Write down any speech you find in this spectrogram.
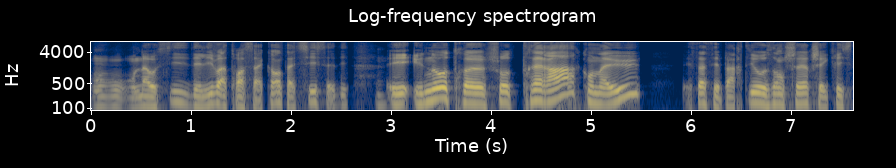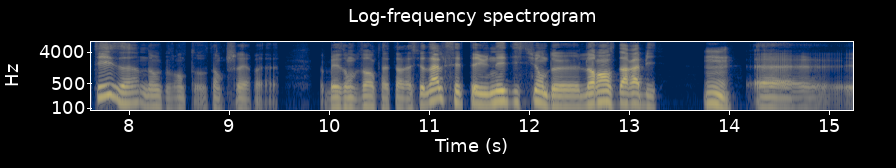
on, on a aussi des livres à 3,50, à 6, à 10. Et une autre euh, chose très rare qu'on a eue, et ça c'est parti aux enchères chez Christie's, hein, donc vente aux enchères, euh, maison de vente internationale, c'était une édition de Laurence d'Arabie. Hmm. Euh,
